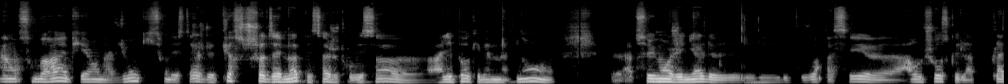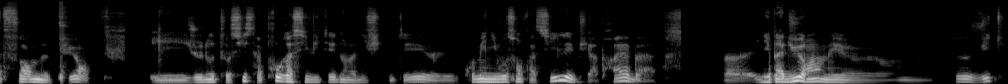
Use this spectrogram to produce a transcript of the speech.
un en sous-marin et puis un en avion, qui sont des stages de pure shot them up. Et ça, je trouvais ça à l'époque et même maintenant absolument génial de, de- de- pouvoir passer à autre chose que de la plateforme pure. Et je note aussi sa progressivité dans la difficulté. Les premiers niveaux sont faciles et puis après, bah, il n'est pas dur, hein, mais on peut vite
